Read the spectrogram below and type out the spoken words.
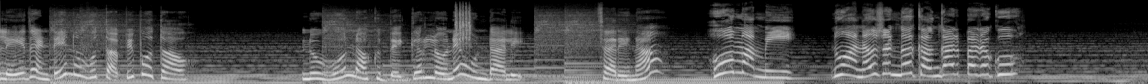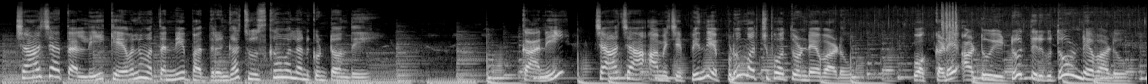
లేదంటే నువ్వు తప్పిపోతావు. నువ్వు నాకు దగ్గరలోనే ఉండాలి. సరేనా? ఓ మమ్మీ నువ్వు అనవసరంగా కంగారు పడకు. చాచా తల్లి కేవలం అతన్ని భద్రంగా చూసుకోవాలనుకుంటోంది. కాని చాచా ఆమె చెప్పింది ఎప్పుడూ మర్చిపోతుండేవాడు ఒక్కడే అటూ ఇటూ తిరుగుతూ ఉండేవాడు.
